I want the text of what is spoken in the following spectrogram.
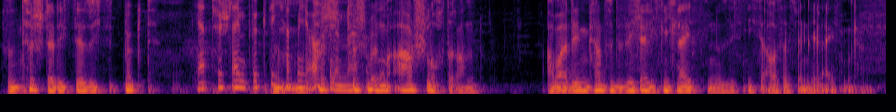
So ein Tisch, der, dich, der sich bückt. Ja, Tischlein bück dich hat mich auch Tisch, schon immer Tisch mit einem interessiert. Arschloch dran. Aber den kannst du dir sicherlich nicht leisten. Du siehst nicht so aus, als wenn du dir leisten kannst.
